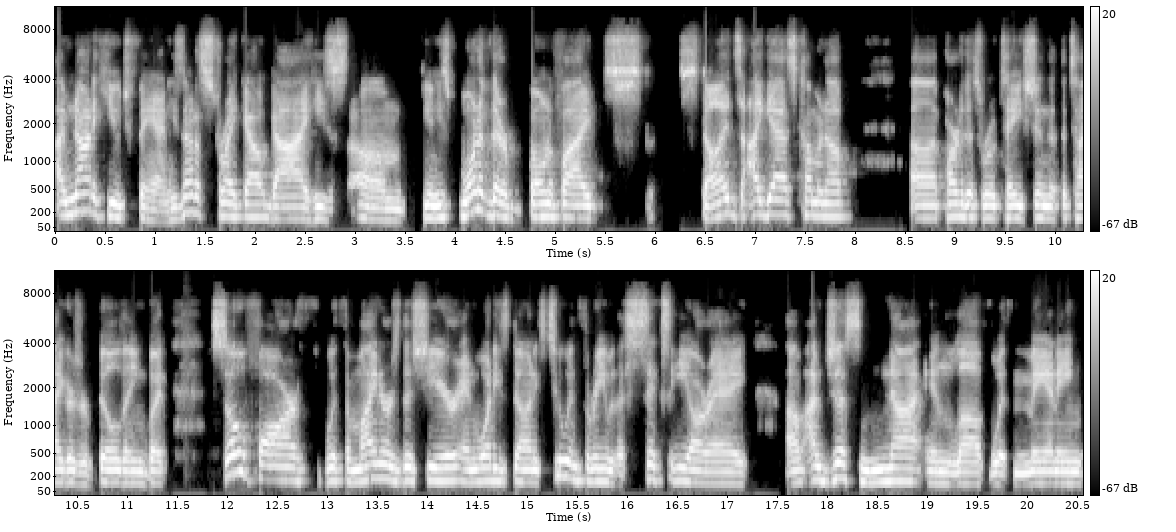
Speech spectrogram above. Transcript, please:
I'm not a huge fan. He's not a strikeout guy. He's um, you know, he's one of their bona fide studs, I guess, coming up. Uh, part of this rotation that the Tigers are building, but so far with the minors this year and what he's done, he's two and three with a six ERA. Um, I'm just not in love with Manning.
